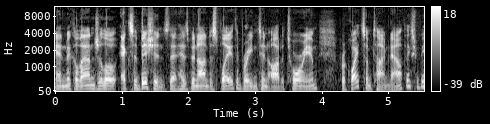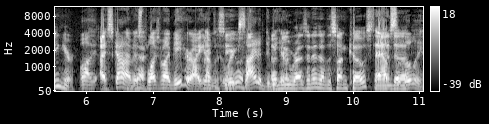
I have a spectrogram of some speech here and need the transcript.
and Michelangelo exhibitions that has been on display at the Bradenton Auditorium for quite some time now. Thanks for being here. Well, I, Scott, it's Yeah. a pleasure to be here. I, I'm, see we're you. excited to be a here. new resident of the Sun Coast. And, uh, Absolutely.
